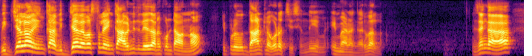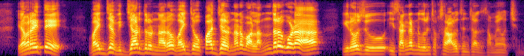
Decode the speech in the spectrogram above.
విద్యలో ఇంకా విద్యా వ్యవస్థలో ఇంకా అవినీతి లేదు అనుకుంటా ఉన్నాం. ఇప్పుడు దాంట్లో కూడా వచ్చేసింది ఈ- మేడం గారి వల్ల. నిజంగా ఎవరైతే వైద్య విద్యార్థులు ఉన్నారో వైద్య ఉపాధ్యాయులు ఉన్నారో వాళ్ళందరూ కూడా ఈరోజు ఈ సంఘటన గురించి ఒకసారి ఆలోచించాల్సిన సమయం వచ్చింది.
